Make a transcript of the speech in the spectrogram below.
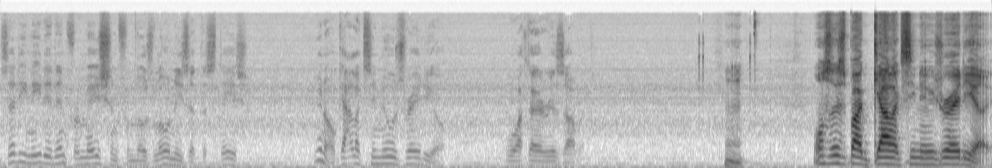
Said he needed information from those lonies at the station. You know, Galaxy News Radio. What there is of it. Hmm. What's this about Galaxy News Radio?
